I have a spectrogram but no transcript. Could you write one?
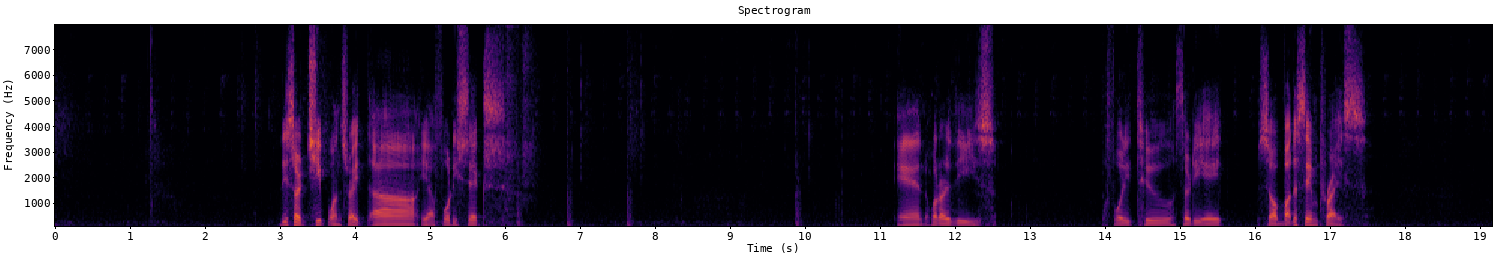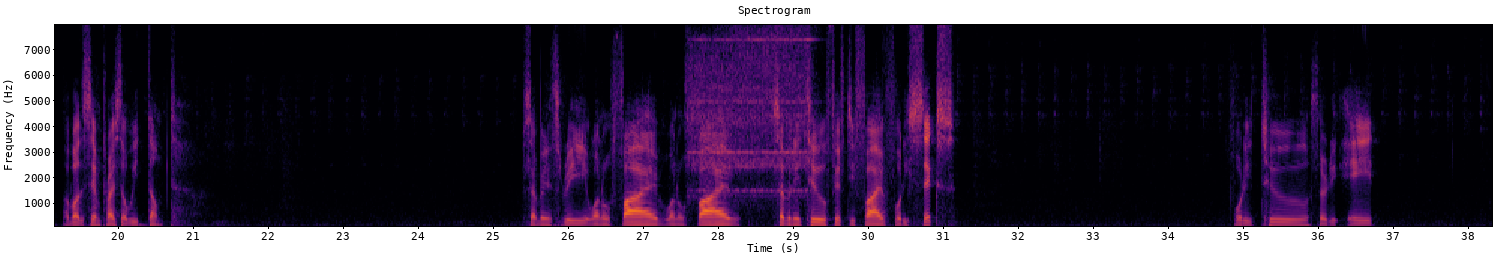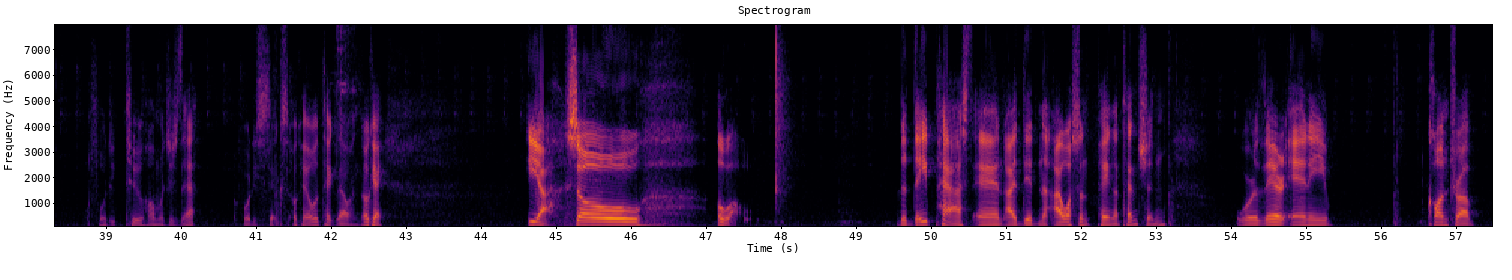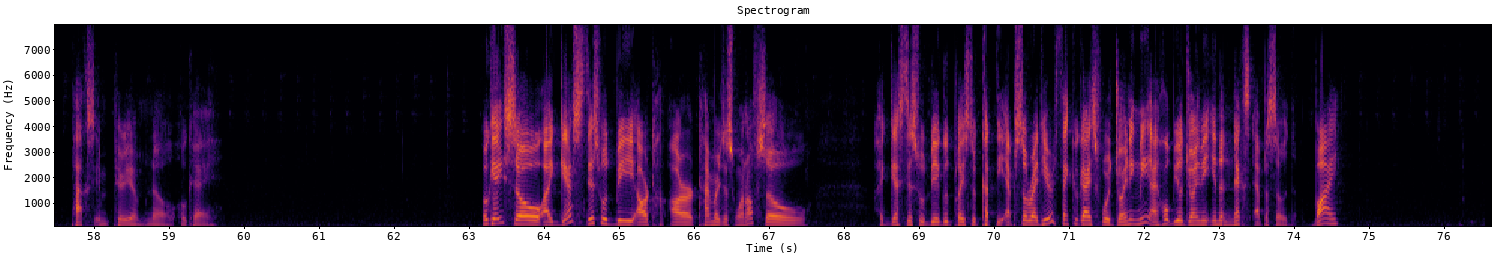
These are cheap ones right? Uh, yeah 46 and what are these? 42 38 so about the same price about the same price that we dumped. 73 105 105 72 55 46 42 38 42 how much is that? 46 okay we'll take that one. Okay. Yeah so oh wow the day passed and I did not I wasn't paying attention were there any contra pax imperium no okay okay so I guess this would be our our timer just went off so I guess this would be a good place to cut the episode right here. Thank you guys for joining me. I hope you'll join me in the next episode. Bye.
